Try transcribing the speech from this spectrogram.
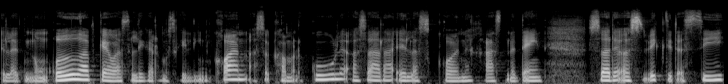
eller nogle røde opgaver, så ligger der måske lige en grøn, og så kommer der gule, og så er der ellers grønne resten af dagen. Så er det også vigtigt at sige,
